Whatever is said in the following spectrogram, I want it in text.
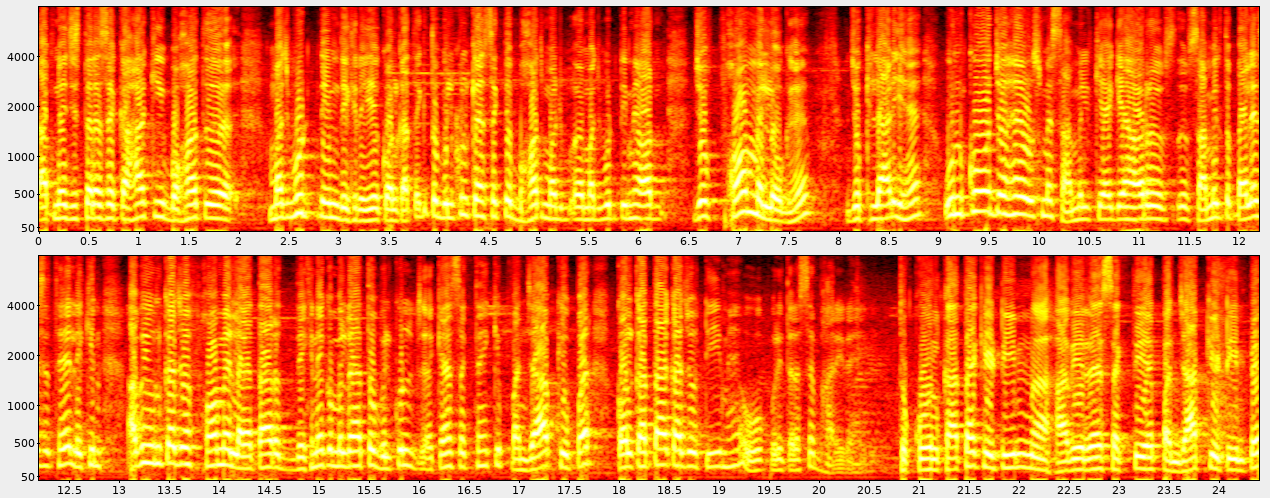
आपने जिस तरह से कहा कि बहुत मज़बूत टीम दिख रही है कोलकाता की तो बिल्कुल कह सकते बहुत मज़बूत टीम है। और जो फॉर्म में लोग हैं जो खिलाड़ी हैं, उनको जो है उसमें शामिल किया गया और शामिल तो पहले से थे, लेकिन अभी उनका जो फॉर्म है लगातार देखने को मिल रहा है तो बिल्कुल कह सकते हैं कि पंजाब के ऊपर कोलकाता का जो टीम है, वो पूरी तरह से भारी रहेगी। तो कोलकाता की टीम हावी रह सकती है पंजाब की टीम पे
